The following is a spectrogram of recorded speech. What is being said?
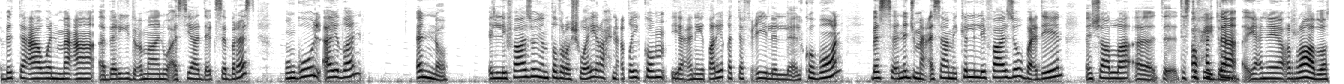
بالتعاون مع بريد عمان وأسياد إكسبرس ونقول أيضا أنه اللي فازوا ينتظروا شوي راح نعطيكم يعني طريقة تفعيل ال- الكوبون بس نجمع أسامي كل اللي فازوا وبعدين إن شاء الله آه، ت- أو تستفيدوا حتى يعني الرابط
